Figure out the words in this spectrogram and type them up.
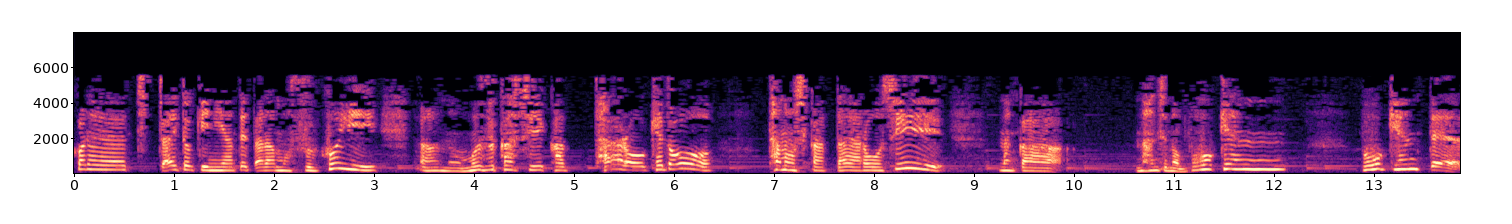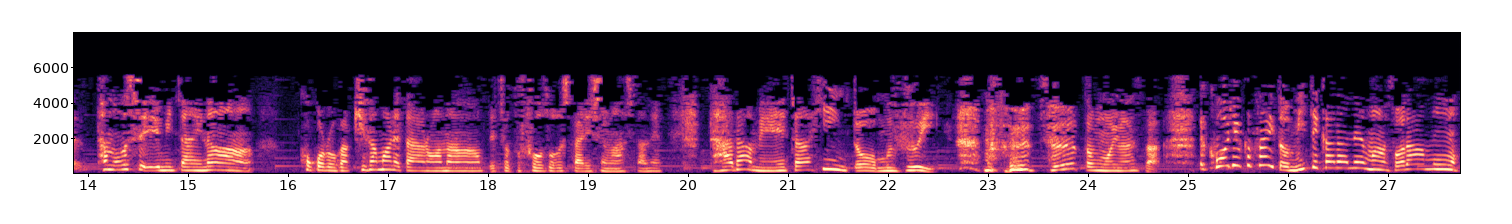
これ、ちっちゃい時にやってたらもうすごい、あの、難しかったやろうけど、楽しかったやろうし、なんか、なんちゅうの、冒険、冒険って楽しいみたいな心が刻まれたやろうなってちょっと想像したりしましたね。ただ、めちゃヒント、むずい。むずーと思いました。で攻略サイトを見てからね、まあ、そらもう、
